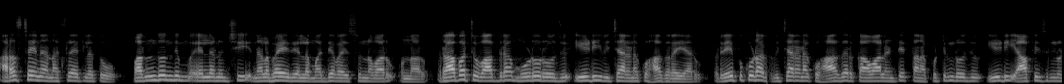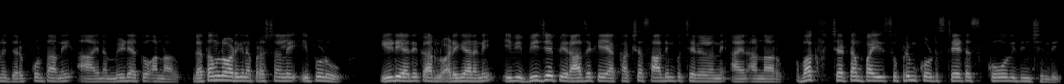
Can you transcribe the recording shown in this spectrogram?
అరెస్ట్ అయిన నక్సలైట్లతో పంతొమ్మిది ఏళ్ళ నుంచి నలభై ఐదేళ్ళ మధ్య వయసున్న వారు ఉన్నారు. రాబర్ట్ వాద్రా మూడో రోజు ఈడీ విచారణకు హాజరయ్యారు. రేపు కూడా విచారణకు హాజరు కావాలంటే తన పుట్టినరోజు ఈడీ ఆఫీసులోనే జరుపుకుంటానని ఆయన మీడియాతో అన్నారు. గతంలో అడిగిన ప్రశ్నలే ఇప్పుడు ఈడీ అధికారులు అడిగారని ఇవి బీజేపీ రాజకీయ కక్ష సాధింపు చర్యలని ఆయన అన్నారు. వక్ఫ్ చట్టంపై సుప్రీంకోర్టు స్టేటస్ కో విధించింది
